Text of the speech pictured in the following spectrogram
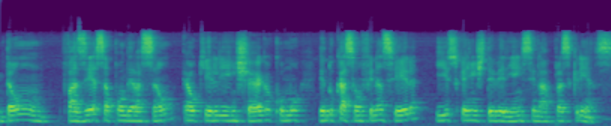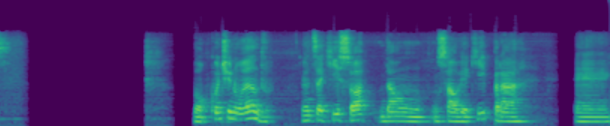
Então, fazer essa ponderação é o que ele enxerga como educação financeira e isso que a gente deveria ensinar para as crianças. Bom, continuando, antes aqui só dar um, um salve aqui para é,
